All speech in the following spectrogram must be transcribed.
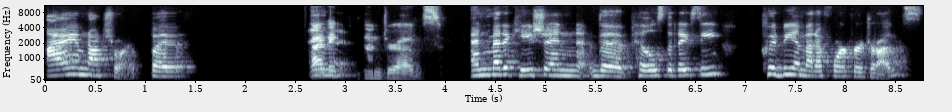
I am not sure, but I think on drugs and medication. The pills that I see could be a metaphor for drugs,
